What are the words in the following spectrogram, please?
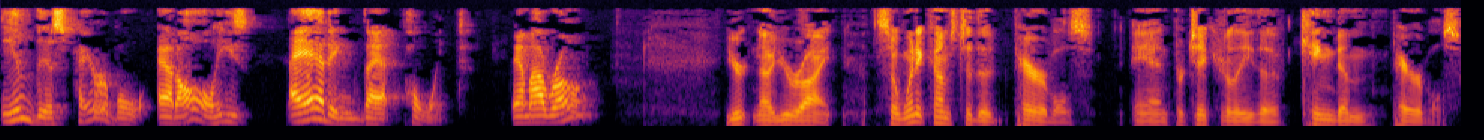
in this parable at all. He's adding that point. Am I wrong? You're no, you're right. So when it comes to the parables and particularly the kingdom parables,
